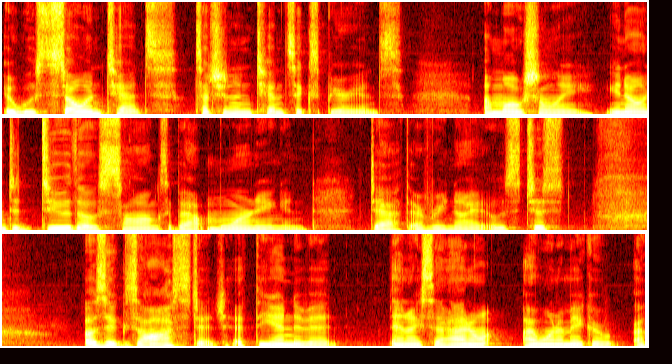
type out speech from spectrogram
it was so intense, such an intense experience emotionally, you know, and to do those songs about mourning and death every night, it was just I was exhausted at the end of it, and I said, I don't. I want to make a, a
